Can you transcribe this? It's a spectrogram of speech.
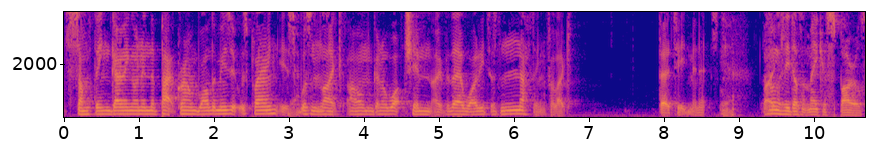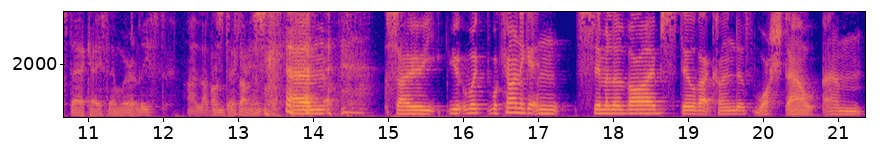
something going on in the background while the music was playing. It wasn't like, oh, I'm going to watch him over there while he does nothing for like 13 minutes. Yeah. As Like- long as he doesn't make a spiral staircase, then we're at least I love onto something. um, so you, we're we're kind of getting similar vibes. Still that kind of washed out um,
